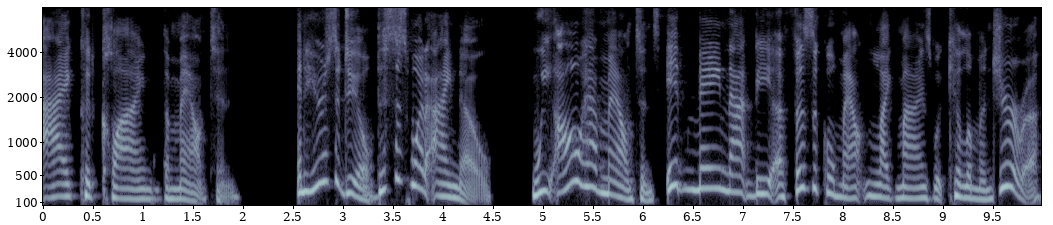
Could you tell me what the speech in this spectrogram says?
I could climb the mountain. And here's the deal this is what I know. We all have mountains. It may not be a physical mountain like mine's with Kilimanjaro.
